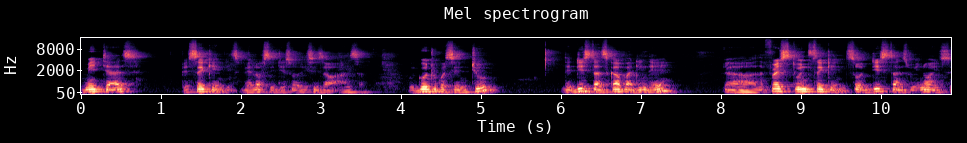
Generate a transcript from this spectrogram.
meters per second its velocity so this is our answer. We go to question 2 the distance covered in the uh, the first 20 seconds so distance we know is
